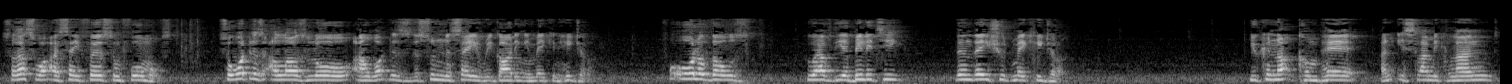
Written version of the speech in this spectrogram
So that's what I say first and foremost. So what does Allah's law and what does the sunnah say regarding in making hijrah? For all of those who have the ability, then they should make hijrah. You cannot compare an Islamic land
